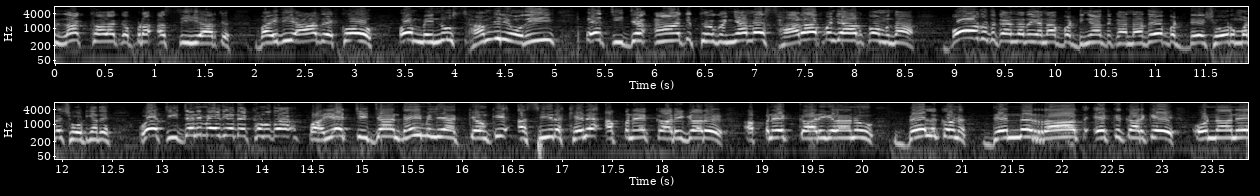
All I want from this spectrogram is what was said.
ਲੱਖ ਵਾਲਾ ਕੱਪੜਾ 80000 ਚ। ਬਾਈ ਜੀ, ਆਹ ਦੇਖੋ, ਉਹ ਮੈਨੂੰ ਸਮਝ ਨਹੀਂ ਆਉਂਦੀ। ਇਹ ਚੀਜ਼ਾਂ ਆ ਕਿੱਥੋਂ ਗਈਆਂ? ਮੈਂ ਸਾਰਾ ਪੰਜਾਬ ਘੁੰਮਦਾ। ਬਹੁਤ ਦੁਕਾਨਾਂ ਤੇ ਜਾਣਾ ਵੱਡੀਆਂ ਦੁਕਾਨਾਂ ਤੇ ਵੱਡੇ ਸ਼ੋਰੂਮਾਂ ਤੇ ਛੋਟੀਆਂ ਤੇ ਉਹ ਚੀਜ਼ਾਂ ਨਹੀਂ ਮਿਲਦੀਆਂ ਦੇਖਣ ਨੂੰ ਤਾਂ। ਭਾਈ, ਇਹ ਚੀਜ਼ਾਂ ਨਹੀਂ ਮਿਲੀਆਂ ਕਿਉਂਕਿ ਅਸੀਂ ਰੱਖੇ ਨੇ ਆਪਣੇ ਕਾਰੀਗਰ, ਆਪਣੇ ਕਾਰੀਗਰਾਂ ਨੂੰ ਬਿਲਕੁਲ ਦਿਨ ਰਾਤ ਇੱਕ ਕਰਕੇ ਉਹਨਾਂ ਨੇ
